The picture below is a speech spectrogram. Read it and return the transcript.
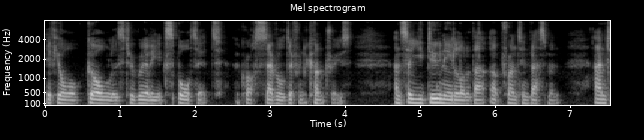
if your goal is to really export it across several different countries. And so you do need a lot of that upfront investment. And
